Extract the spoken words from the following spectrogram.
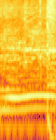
Yeah.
